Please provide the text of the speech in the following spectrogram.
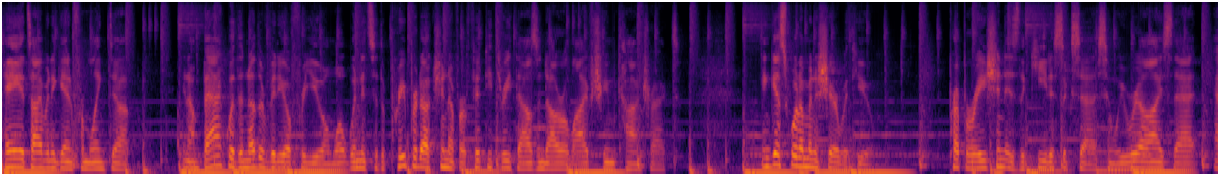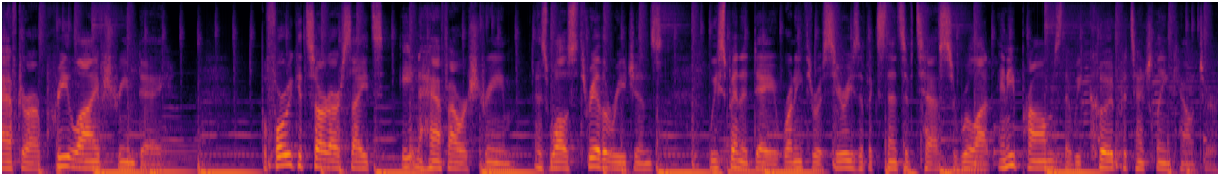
Hey, it's Ivan again from Linked Up, and I'm back with another video for you on what went into the pre-production of our $53,000 live stream contract. And guess what I'm gonna share with you? Preparation is the key to success, and we realized that after our pre-live stream day. Before we could start our site's eight and a half hour stream, as well as three other regions, we spent a day running through a series of extensive tests to rule out any problems that we could potentially encounter.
